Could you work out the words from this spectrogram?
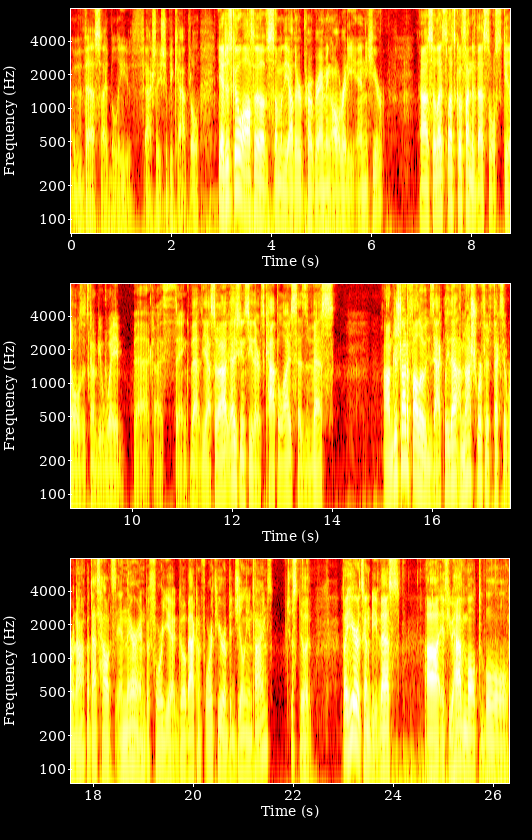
Ves, I believe, actually should be capital. Yeah, just go off of some of the other programming already in here. Uh, so let's let's go find the Vestal skills. It's going to be way back, I think. Ves, yeah, so as you can see there, it's capitalized, says Ves. Um, just try to follow exactly that. I'm not sure if it affects it or not, but that's how it's in there. And before you go back and forth here a bajillion times, just do it. But here it's going to be Ves. Uh, if you have multiple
